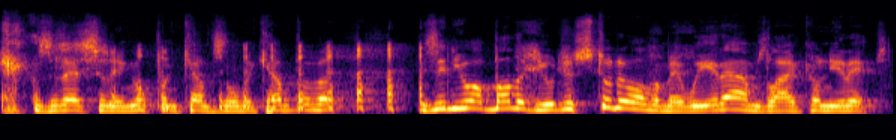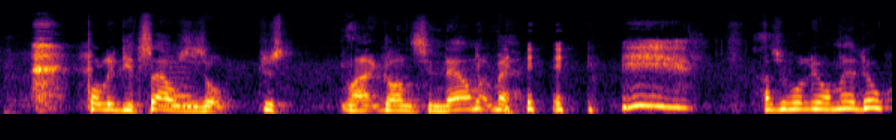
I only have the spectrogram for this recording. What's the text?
I said, I had to ring up and cancel the camper van. He said, You weren't bothered, you just stood over me with your arms like on your hips, pulling your trousers up, just like glancing down at me. I said, What do you want me to do?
